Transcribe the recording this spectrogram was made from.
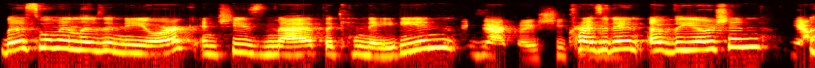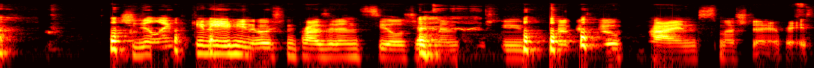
This woman lives in New York and she's mad at the Canadian exactly. She president of the ocean. Yeah. She didn't like the Canadian ocean president seal treatment. She took a pie and smushed it in her face.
